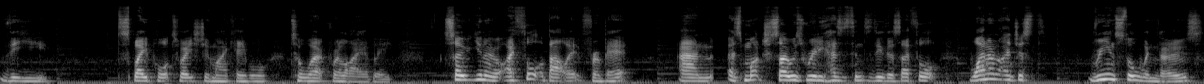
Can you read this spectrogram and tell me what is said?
the DisplayPort to HDMI cable to work reliably. So you know I thought about it for a bit, and as much as I was really hesitant to do this, I thought, why don't I just reinstall Windows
